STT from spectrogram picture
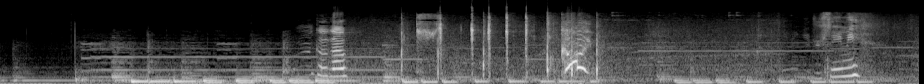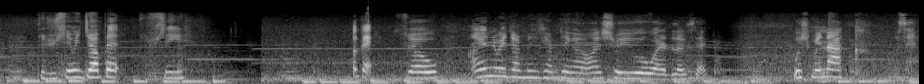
Come on, Coco. Come on. Did you see me? Did you see me jump it? Did you see? Okay, so I'm gonna be jumping something. I want to show you what it looks like. Wish me luck. What's that?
